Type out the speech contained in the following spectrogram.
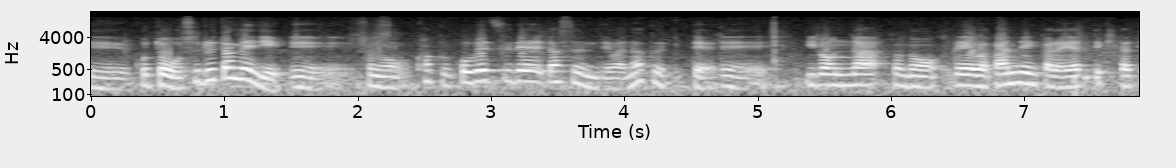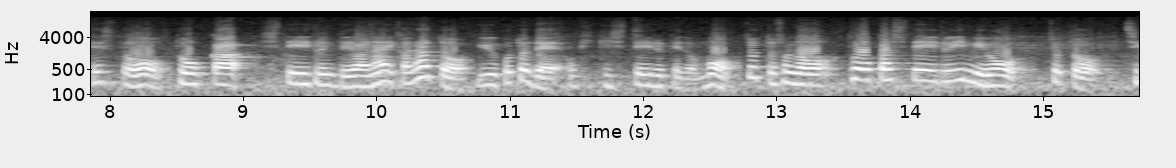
えーことをするために、えーその各個別で出すんではなくって、えーいろんなその令和元年からやってきたテストを投下しているんではないかなということでお聞きしているけどもちょっとその投下している意味をちょっと違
